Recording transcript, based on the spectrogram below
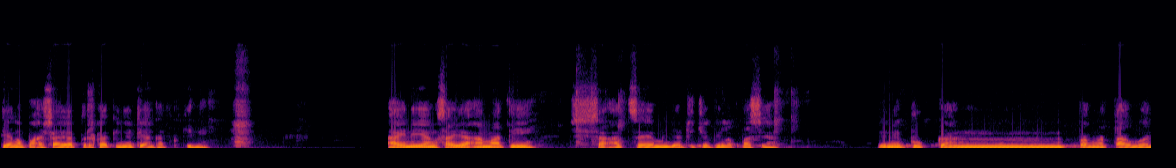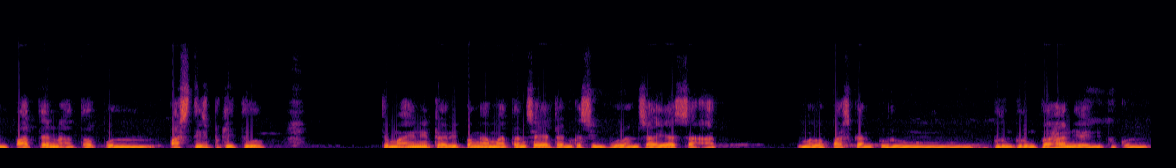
Dia ngepak sayap terus kakinya diangkat begini. Nah ini yang saya amati saat saya menjadi joki lepas ya. Ini bukan pengetahuan paten ataupun pasti begitu cuma ini dari pengamatan saya dan kesimpulan saya saat melepaskan burung burung-burung bahan ya ini bukan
